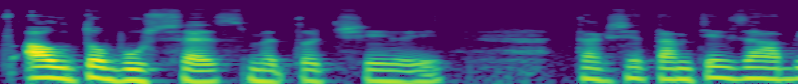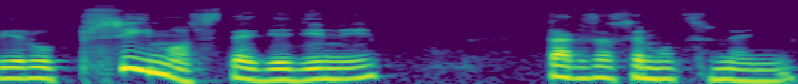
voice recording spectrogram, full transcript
V autobuse jsme točili, takže tam těch záběrů přímo z té dědiny tak zase moc není.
